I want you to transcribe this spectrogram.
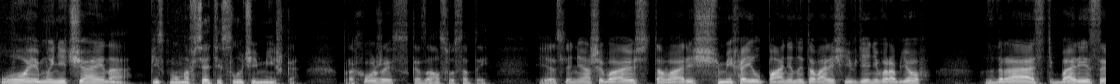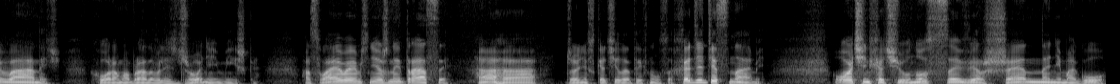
«Ой, мы нечаянно!» — пискнул на всякий случай Мишка. Прохожий сказал с высоты. «Если не ошибаюсь, товарищ Михаил Панин и товарищ Евгений Воробьев?» «Здрасте, Борис Иванович!» — хором обрадовались Джонни и Мишка. «Осваиваем снежные трассы?» «Ага!» — Джонни вскочил и отряхнулся. «Хотите с нами?» «Очень хочу, но совершенно не могу.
